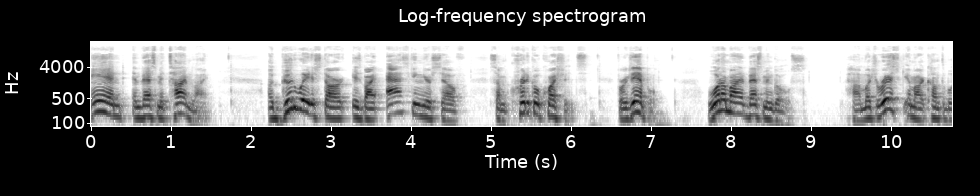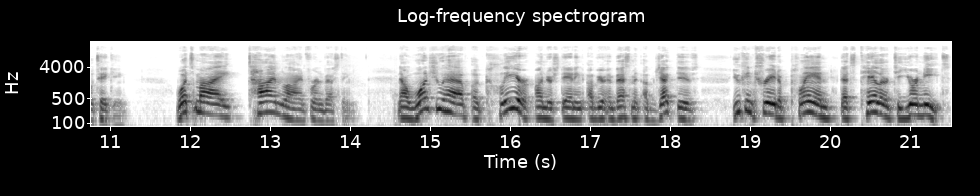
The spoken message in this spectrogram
and investment timeline. A good way to start is by asking yourself some critical questions. For example, what are my investment goals? How much risk am I comfortable taking? What's my timeline for investing? Now, once you have a clear understanding of your investment objectives, you can create a plan that's tailored to your needs.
